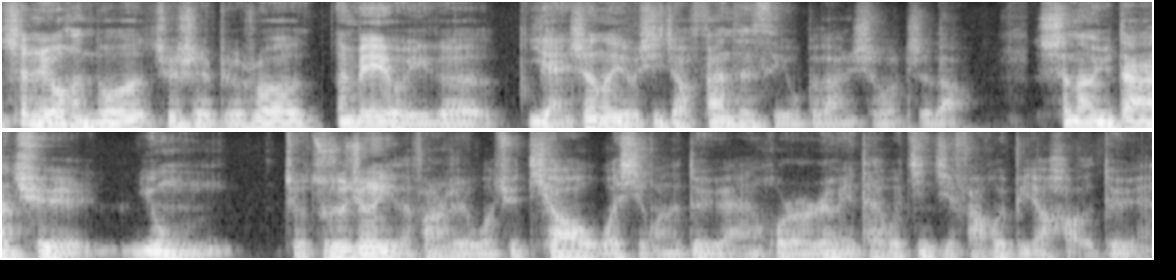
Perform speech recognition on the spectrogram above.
甚至有很多，就是比如说 NBA 有一个衍生的游戏叫 Fantasy，我不知道你是否知道，相当于大家去用就足球经理的方式，我去挑我喜欢的队员，或者认为他会近期发挥比较好的队员，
